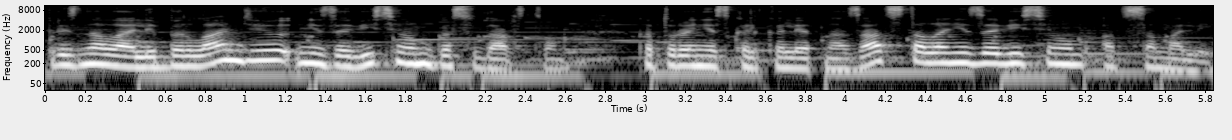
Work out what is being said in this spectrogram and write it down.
признала Либерландию независимым государством, которое несколько лет назад стало независимым от Сомали.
